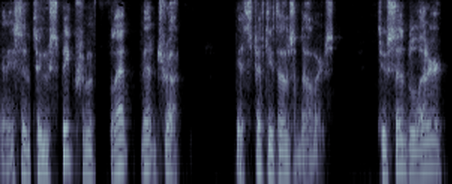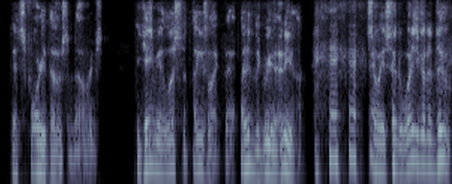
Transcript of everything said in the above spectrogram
And he said, To speak from a flatbed truck, it's $50,000. To send a letter, it's $40,000. He gave me a list of things like that. I didn't agree to any of them. so he said, What are you going to do?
